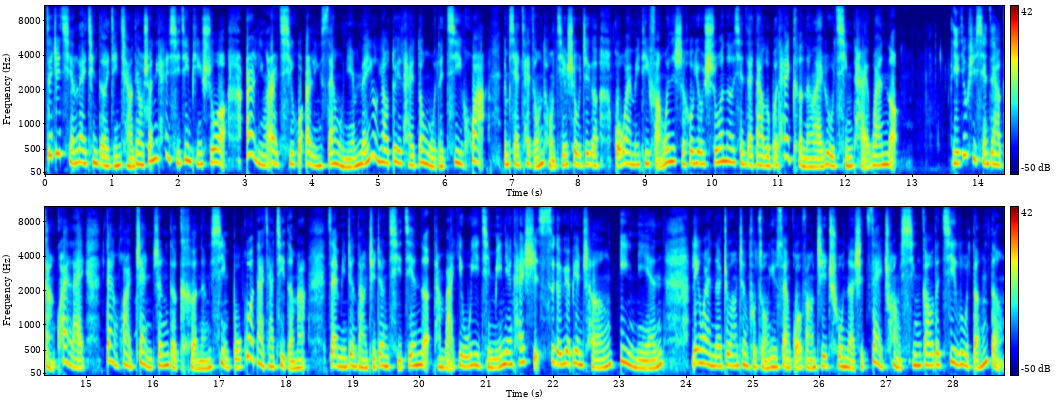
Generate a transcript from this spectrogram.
在之前，赖清德已经强调说，你看习近平说，二零二七或二零三五年没有要对台动武的计划。那么现在蔡总统接受这个国外媒体访问的时候又说呢，现在大陆不太可能来入侵台湾了。也就是现在要赶快来淡化战争的可能性。不过大家记得吗？在民政党执政期间呢，他们把义务役期明年开始四个月变成一年。另外呢，中央政府总预算国防支出呢是再创新高的记录等等。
